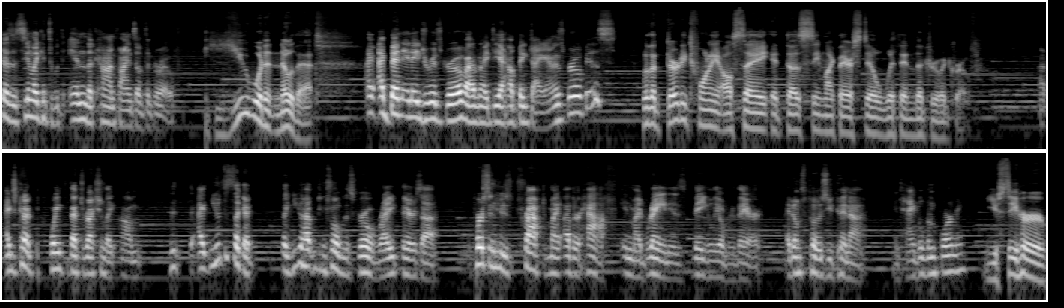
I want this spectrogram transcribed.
does it seem like it's within the confines of the grove? You wouldn't know that. I, I've been in a druid's grove. I have an idea how big Diana's grove is. With a dirty 20, I'll say it does seem like they are still within the Druid Grove. I just kind of point that direction, like, um, I, you this like a like you have control of this grove, right? There's a person who's trapped my other half in my brain is vaguely over there. I don't suppose you can uh entangle them for me. You see her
